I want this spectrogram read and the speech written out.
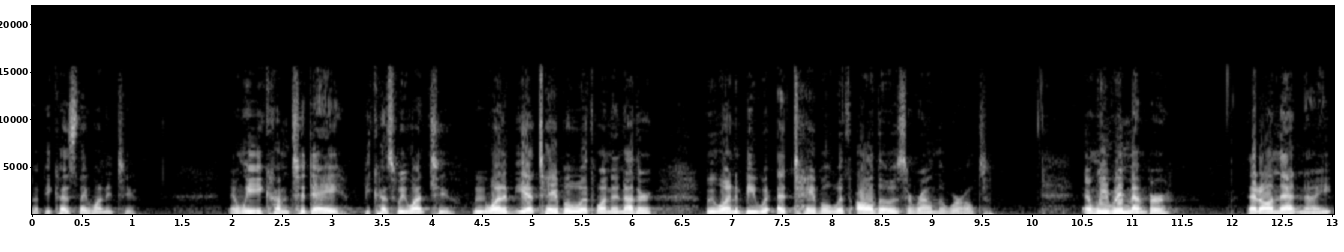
but because they wanted to. And we come today because we want to. We want to be at table with one another. We want to be at table with all those around the world. And we remember that on that night,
